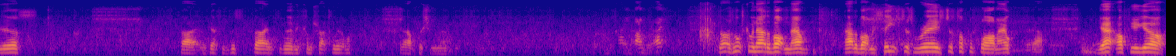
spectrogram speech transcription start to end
Yes. Right, I guess it's just starting to maybe contract a little. Yeah, I'll push him out. Not as much coming out of the bottom now. Out of the bottom. You see it's just raised just off the floor now. Yeah. Yeah, off you go.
